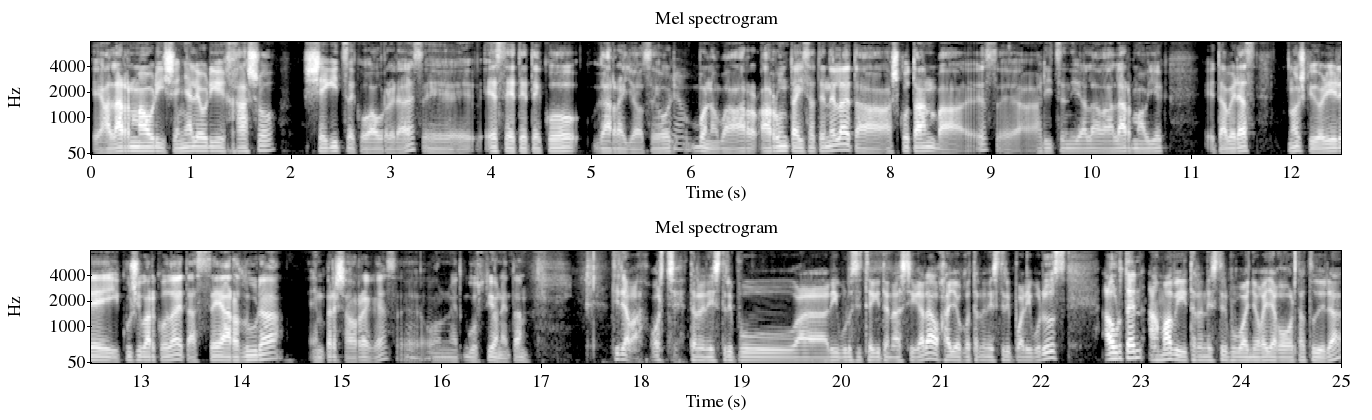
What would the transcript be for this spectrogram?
e, alarma hori, seinale hori jaso, segitzeko aurrera, ez? E, ez eteteko garraioa, ze hori, Ja. bueno, ba, ar- arrunta izaten dela, eta askotan, ba, ez, e, aritzen direla ba, alarma horiek, eta beraz, no, eski hori ere ikusi barko da, eta ze ardura enpresa horrek, ez? E, honet, guzti honetan. Tira ba, hortxe, tren istripuari buruz hitz egiten hasi gara, Ohaioko tren istripuari buruz. Aurten, amabi tren istripu baino gehiago gertatu dira,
